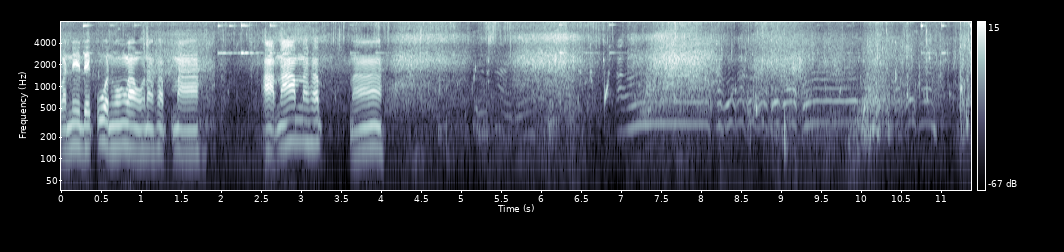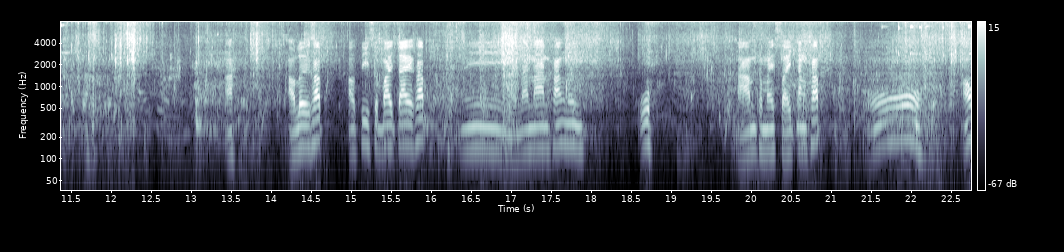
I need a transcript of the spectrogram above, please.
วันนี้เด็กอ้วนของเรานะครับ มาอาบน้ำนะครับมาเอาเลยครับ เอาที่สบายใจครับ นี่นานๆครั้งหนึ่งโอ้น้ำทำไมใสจังครับ โอ้ เอา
